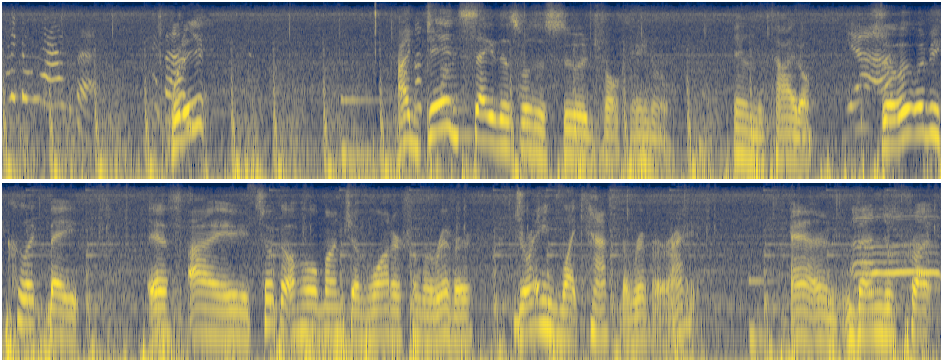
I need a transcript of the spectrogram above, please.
I don't have that. What bad. did I That's did say this was a sewage volcano in the title. Yeah. So it would be clickbait if I took a whole bunch of water from the river, drained like half the river, right? And then just Uh, pla-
